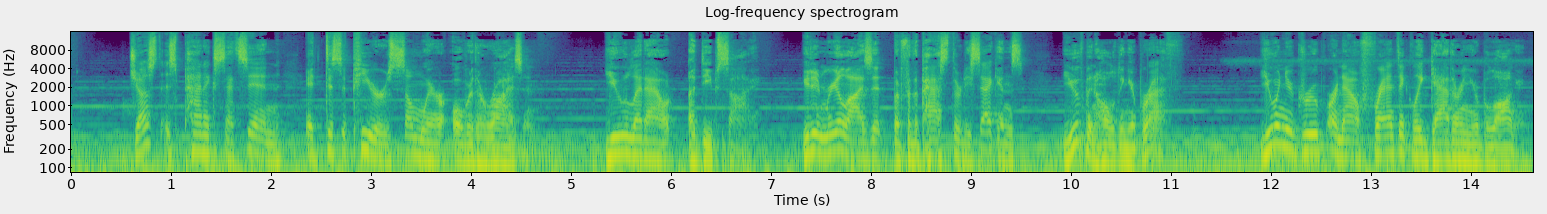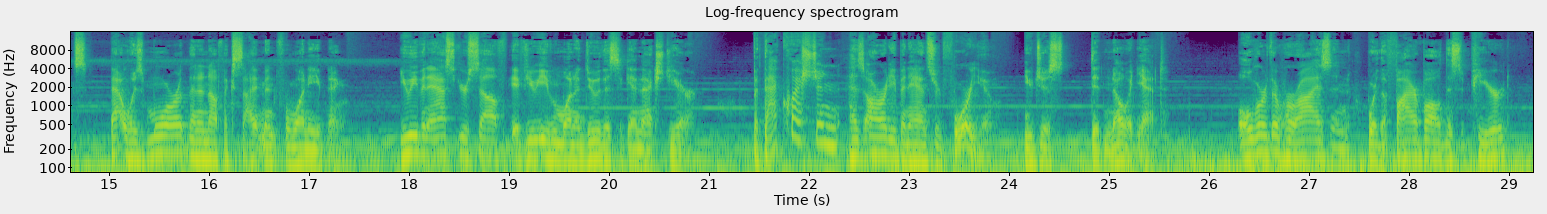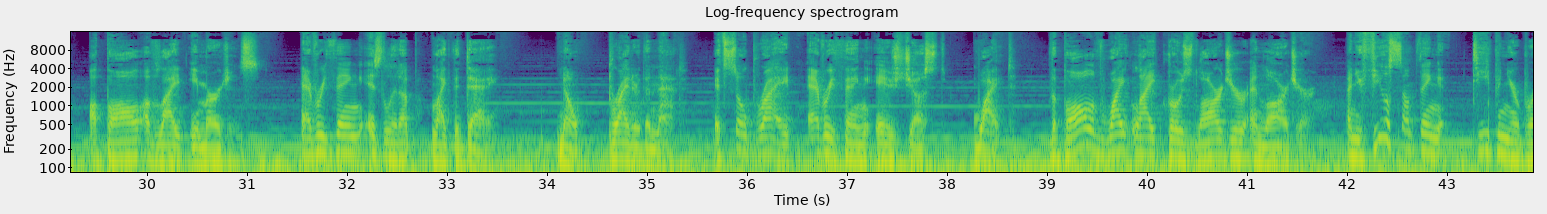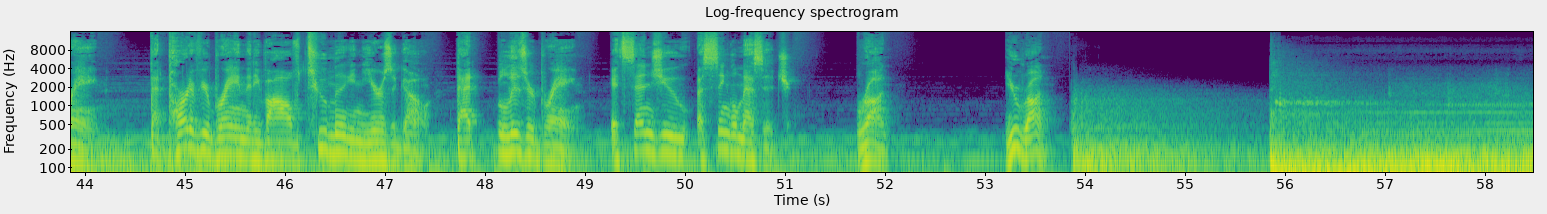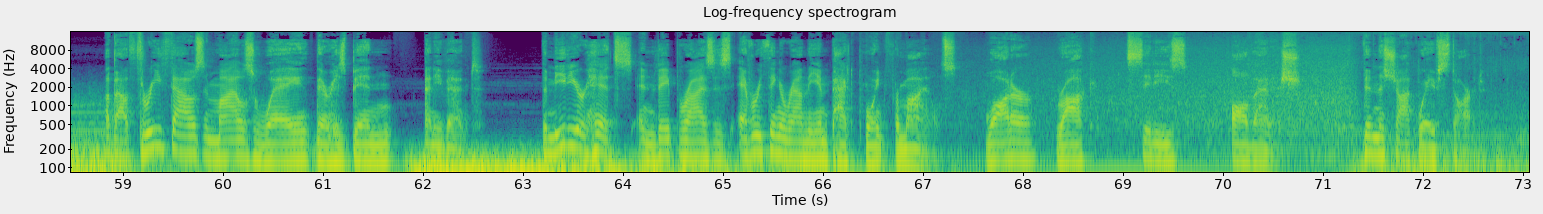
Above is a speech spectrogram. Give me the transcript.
Just as panic sets in, it disappears somewhere over the horizon. You let out a deep sigh. You didn't realize it, but for the past 30 seconds, you've been holding your breath. You and your group are now frantically gathering your belongings. That was more than enough excitement for one evening. You even ask yourself if you even want to do this again next year. But that question has already been answered for you. You just didn't know it yet. Over the horizon, where the fireball disappeared, a ball of light emerges. Everything is lit up like the day. No, brighter than that. It's so bright, everything is just white. The ball of white light grows larger and larger, and you feel something deep in your brain. That part of your brain that evolved two million years ago, that lizard brain, it sends you a single message run. you run. About 3,000 miles away, there has been an event. The meteor hits and vaporizes everything around the impact point for miles. Water, rock, cities, all vanish. Then the shock waves start.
